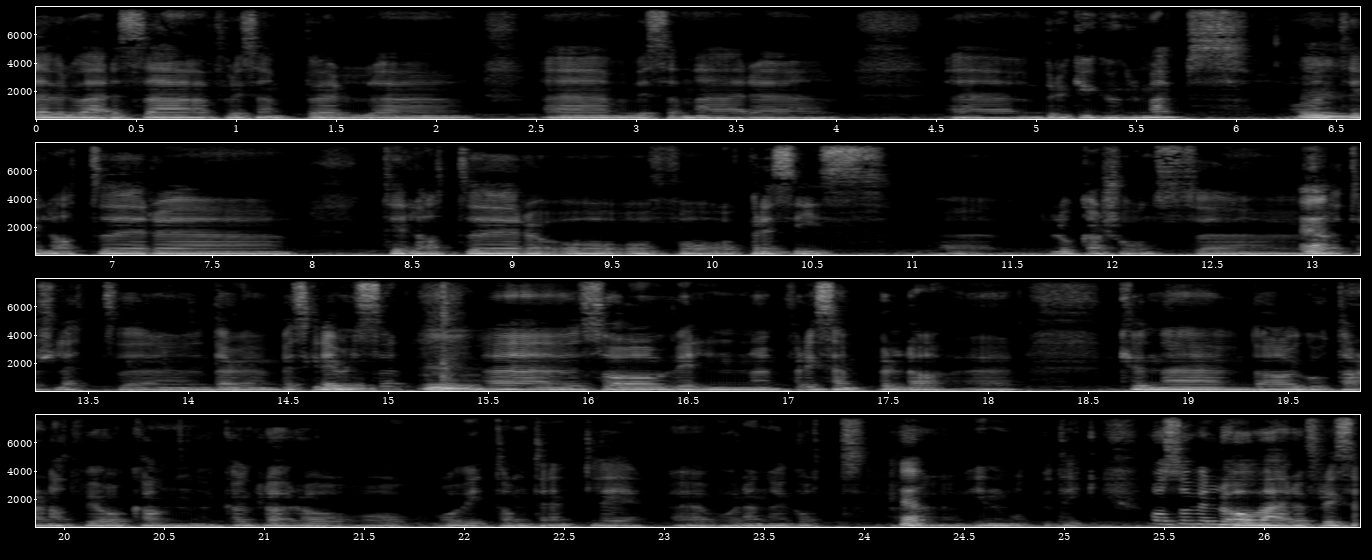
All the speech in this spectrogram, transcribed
det vil være seg f.eks. Eh, eh, hvis en er, eh, eh, bruker Google Maps og Mm. tillater, eh, tillater å, å få presis eh, lokasjons... eh, Ja. Rett og slett eh, beskrivelse. Mm. Eh, så vil den f.eks. da eh, kunne Da godtar at vi òg kan, kan klare å, å, å vite omtrentlig eh, hvor den er gått eh, Ja. inn mot butikk. Og så vil det òg være f.eks.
